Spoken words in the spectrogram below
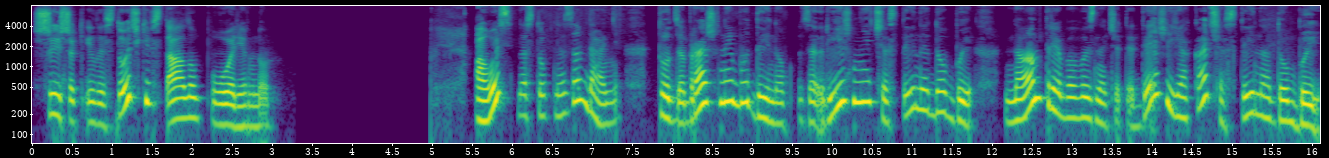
шишок і листочків стало порівну. А ось наступне завдання. Тут зображений будинок за різні частини доби. Нам треба визначити, де ж яка частина доби.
